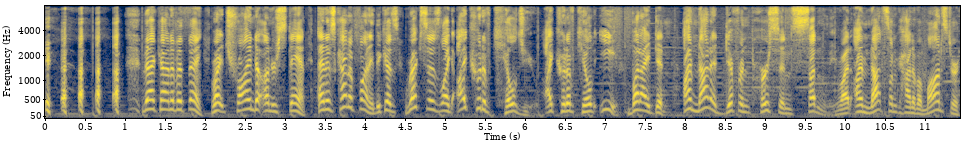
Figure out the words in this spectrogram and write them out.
that kind of a thing, right? Trying to understand. And it's kind of funny because Rex says, like, I could have killed you. I could have killed Eve, but I didn't. I'm not a different person suddenly, right? I'm not some kind of a monster.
